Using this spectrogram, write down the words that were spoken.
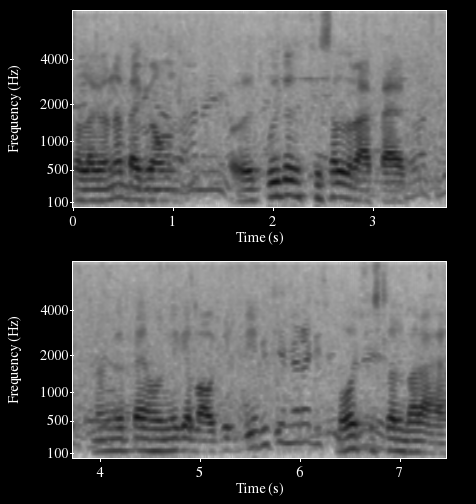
सा लग रहा है ना बैकग्राउंड पूरी तरह फिसल रहा है पैर। नंगे पैर होने के बावजूद भी बहुत फिसलन भरा है।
